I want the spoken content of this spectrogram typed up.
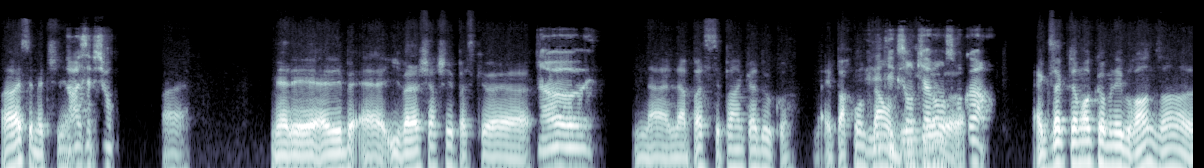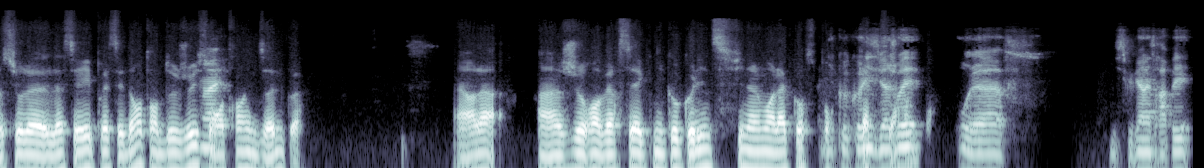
ouais, c'est. La réception. Ouais. Mais elle est, elle est, il va la chercher parce que ah ouais, La, la, passe, c'est pas un cadeau. quoi. Et par contre, là, on qui avance euh, encore. Exactement comme les Browns hein, sur la, série précédente, en deux jeux, ils sont rentrés en zone. Quoi. Alors là, un jeu renversé avec Nico Collins, finalement à la course. Pour Nico Collins, bien joué. Oh là, il se fait bien attraper.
